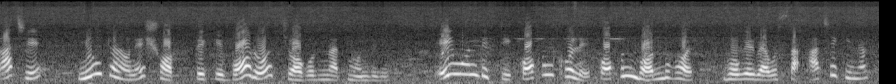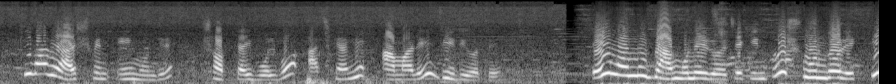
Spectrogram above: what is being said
কাছে নিউ টাউনের সব থেকে বড় জগন্নাথ মন্দিরে। এই মন্দিরটি কখন খোলে, কখন বন্ধ হয়, ভোগের ব্যবস্থা আছে কিনা, কীভাবে আসবেন এই মন্দিরে, সবটাই বলব আজকে আমি আমার এই ভিডিওতে। এই মন্দির প্রাঙ্গণে রয়েছে কিন্তু সুন্দর একটি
